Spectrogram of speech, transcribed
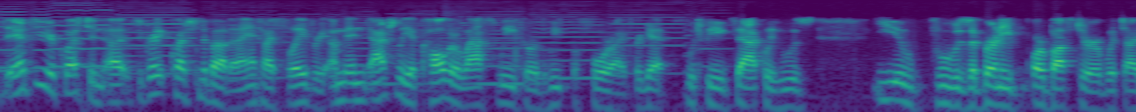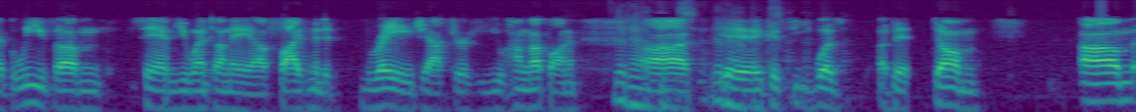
to answer your question, uh, it's a great question about uh, anti-slavery. I mean, actually, a caller last week or the week before, I forget which be exactly, who was you, who was a Bernie or Buster, which I believe, um, Sam, you went on a uh, five-minute rage after you hung up on him because uh, he was a bit dumb. Um,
